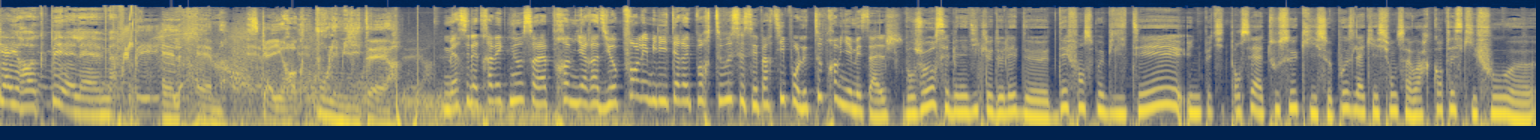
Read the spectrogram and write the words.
Skyrock PLM. PLM. Skyrock pour les militaires. Merci d'être avec nous sur la première radio pour les militaires et pour tous. Et c'est parti pour le tout premier message. Bonjour, c'est Bénédicte Ledelay de Défense Mobilité. Une petite pensée à tous ceux qui se posent la question de savoir quand est-ce qu'il faut euh,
